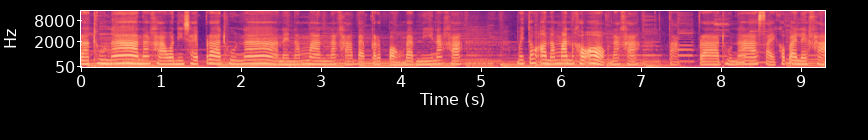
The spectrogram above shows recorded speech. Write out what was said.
ปลาทูน่านะคะ วันนี้ใช้ปลาทูน่าในน้ำมันนะคะ แบบกระป๋องแบบนี้นะคะ ไม่ต้องเอาน้ำมันเขาออกนะคะ ตักปลาทูน่าใส่เข้าไปเลยค่ะ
